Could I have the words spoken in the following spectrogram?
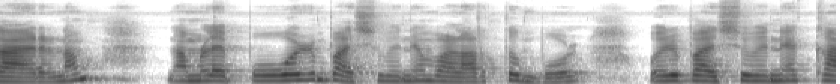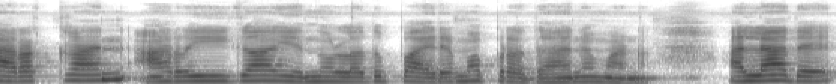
കാരണം നമ്മളെപ്പോഴും പശുവിനെ വളർത്തുമ്പോൾ ഒരു പശുവിനെ കറക്കാൻ അറിയുക എന്നുള്ളത് പരമപ്രധാനമാണ്. അല്ലാതെ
